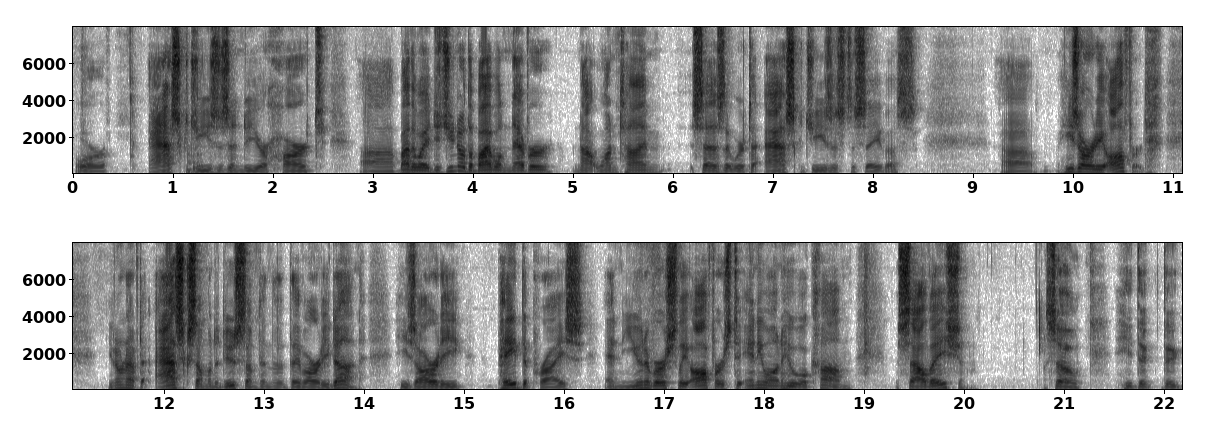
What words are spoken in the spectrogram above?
or ask Jesus into your heart. Uh, by the way, did you know the Bible never not one time says that we're to ask Jesus to save us. Uh, he's already offered. You don't have to ask someone to do something that they've already done. He's already paid the price and universally offers to anyone who will come salvation. So he, the, the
